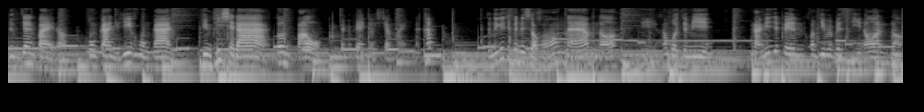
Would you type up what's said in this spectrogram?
ลืมแจ้งไปเนาะโครงการอยู่ที่โครงการพิมพิชดา ต้นเปาจากกำแพงจังหวัดเชียงใหม่นะครับ ตัวนี้ก็จะเป็นในส่วนของห้องน้ำเนาะนี่ข้างบนจะมีหลังนี้จะเป็นความจริงมันเป็นสีนอนเนาะ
